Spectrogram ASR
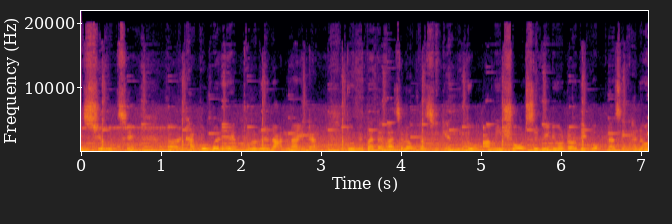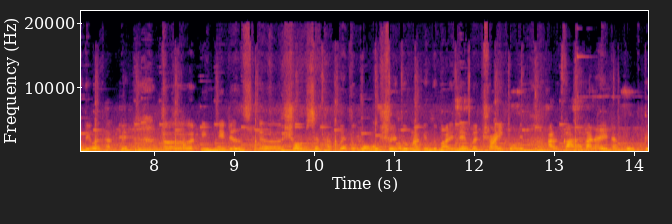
এসছে হচ্ছে ঠাকুরবাড়ির এক ধরনের রান্না এটা ধনে পাতা কাঁচা লঙ্কা চিকেন তো আমি শর্টসে ভিডিওটাও দেবো। প্লাস এখানেও দেওয়া থাকবে ইন ডিটেলস শর্টসে থাকবে। তো অবশ্যই তোমরা কিন্তু বাড়িতে একবার ট্রাই করো। আর কারা কারা এটা করতে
